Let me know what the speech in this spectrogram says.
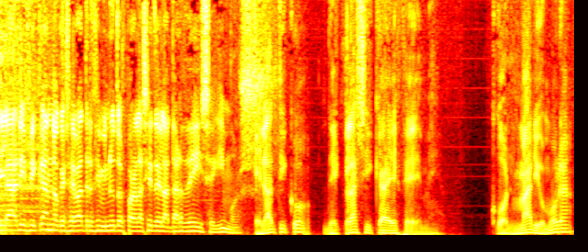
Clarificando que se va 13 minutos para las 7 de la tarde y seguimos. El ático de Clásica FM. Con Mario Mora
